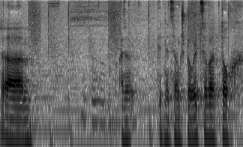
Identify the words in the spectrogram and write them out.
ähm, also ich würde nicht sagen stolz, aber doch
